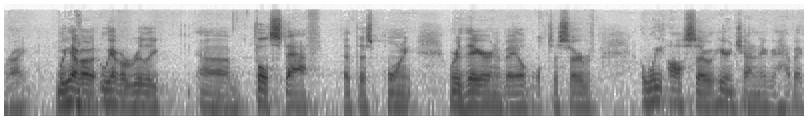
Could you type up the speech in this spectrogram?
Right. We have a, we have a really um, full staff at this point. We're there and available to serve. We also, here in Chattanooga, have a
